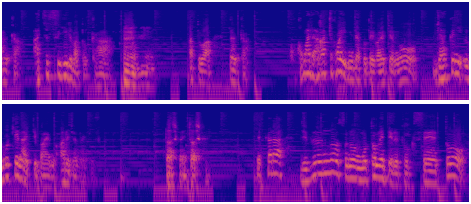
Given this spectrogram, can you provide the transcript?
なんか、熱すぎるわとか、うんうん。あとは、なんか、ここまで上がってこいみたいなこと言われても、逆に動けないっていう場合もあるじゃないですか。確かに確かに。ですから、自分のその求めている特性と、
